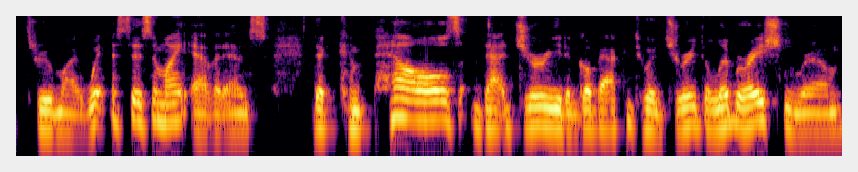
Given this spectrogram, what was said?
through my witnesses and my evidence that compels that jury to go back into a jury deliberation room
